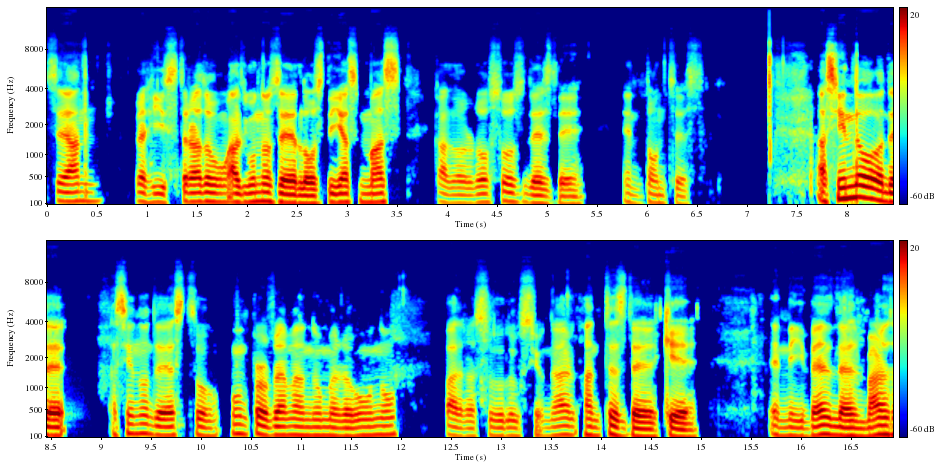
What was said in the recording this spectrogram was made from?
se han registrado algunos de los días más calurosos desde entonces. Haciendo de, haciendo de esto un problema número uno para solucionar antes de que el nivel del mar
